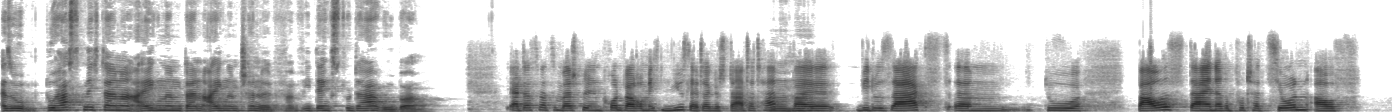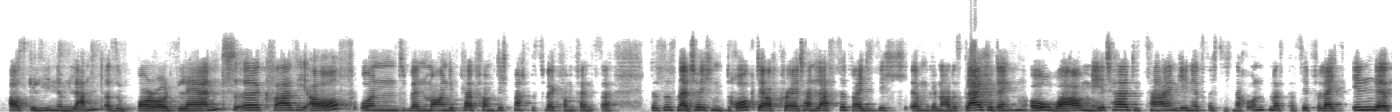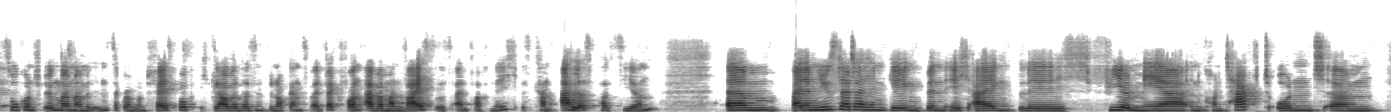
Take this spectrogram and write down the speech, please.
also du hast nicht deine eigenen, deinen eigenen Channel. Wie denkst du darüber? Ja, das war zum Beispiel ein Grund, warum ich ein Newsletter gestartet habe, mhm. weil, wie du sagst, ähm, du baust deine Reputation auf ausgeliehenem Land, also borrowed land äh, quasi auf. Und wenn morgen die Plattform dicht macht, bist du weg vom Fenster. Das ist natürlich ein Druck, der auf Creatoren lastet, weil die sich ähm, genau das Gleiche denken. Oh wow, Meta, die Zahlen gehen jetzt richtig nach unten. Was passiert vielleicht in der Zukunft irgendwann mal mit Instagram und Facebook? Ich glaube, da sind wir noch ganz weit weg von, aber man weiß es einfach nicht. Es kann alles passieren. Ähm, bei dem Newsletter hingegen bin ich eigentlich viel mehr in Kontakt und ähm,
